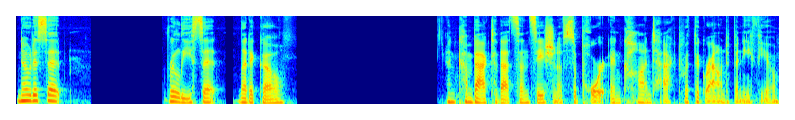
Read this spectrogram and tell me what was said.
Notice it release it, let it go, and come back to that sensation of support and contact with the ground beneath you.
